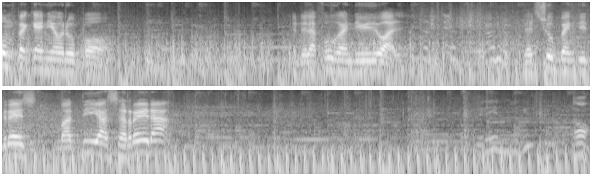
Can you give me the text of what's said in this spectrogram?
un pequeño grupo. El de la fuga individual. Del sub-23, Matías Herrera. No,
